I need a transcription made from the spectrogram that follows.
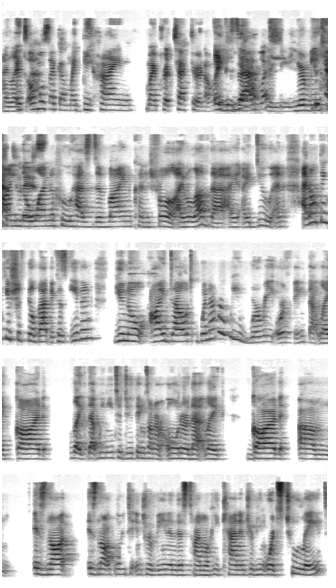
I like. It's that. almost like I'm like behind my protector, and I'm like, exactly. Yeah, you're behind you the one who has divine control. I love that. I I do, and I don't think you should feel bad because even you know I doubt whenever we worry or think that like God like that we need to do things on our own or that like god um is not is not going to intervene in this time or he can intervene or it's too late.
